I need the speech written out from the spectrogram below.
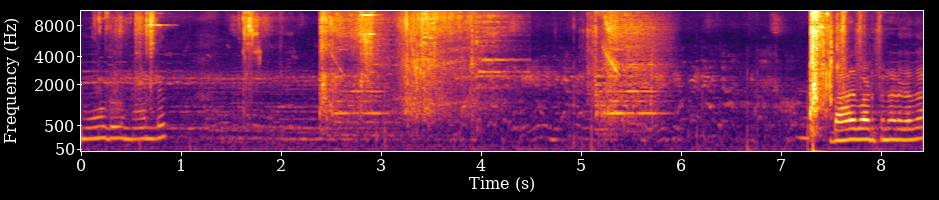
మూడు నెలలు బాధపడుతున్నాడు కదా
